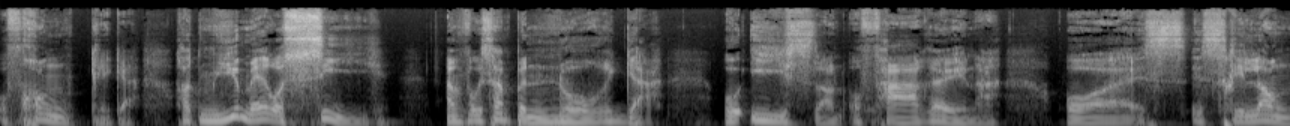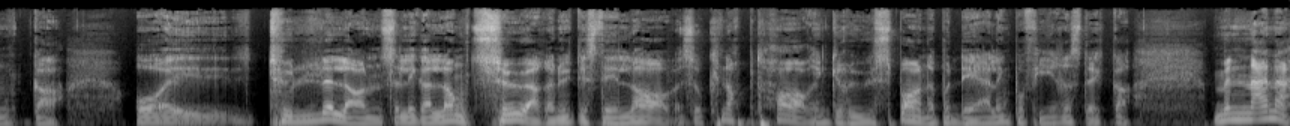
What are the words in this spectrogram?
og Frankrike hatt mye mer å si enn for eksempel Norge og Island og Færøyene og Sri Lanka og tulleland som ligger langt søren ute i Stillehavet, som knapt har en grusbane på deling på fire stykker. Men nei, nei,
